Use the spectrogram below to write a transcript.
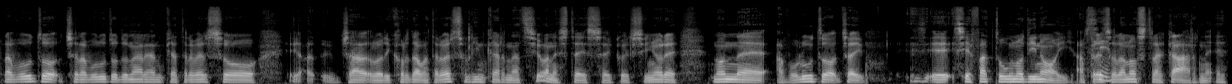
l'ha voluto, ce l'ha voluto donare anche attraverso, eh, già lo ricordavo, attraverso l'incarnazione stessa. Ecco, il Signore non ha voluto, cioè, eh, si è fatto uno di noi, ha preso Sì. la nostra carne, e-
